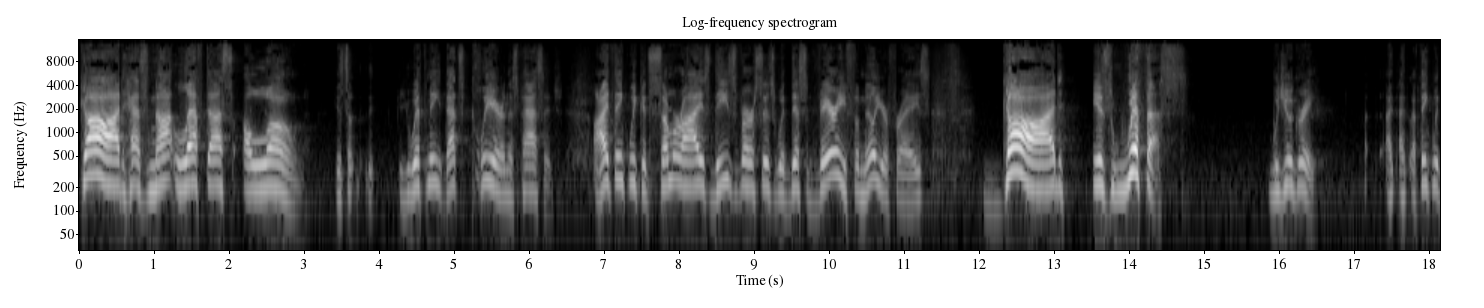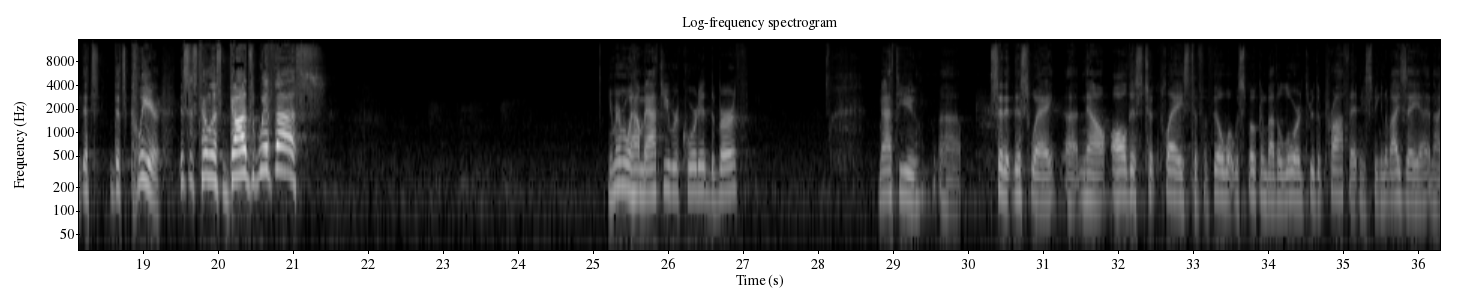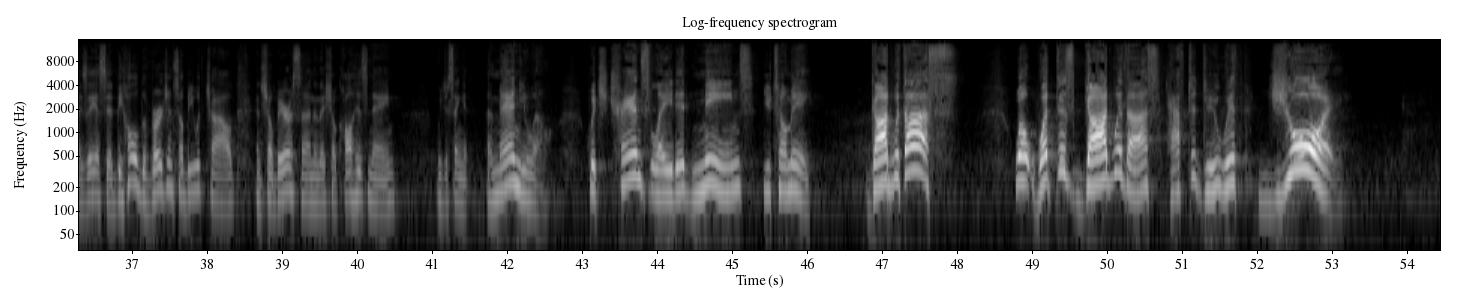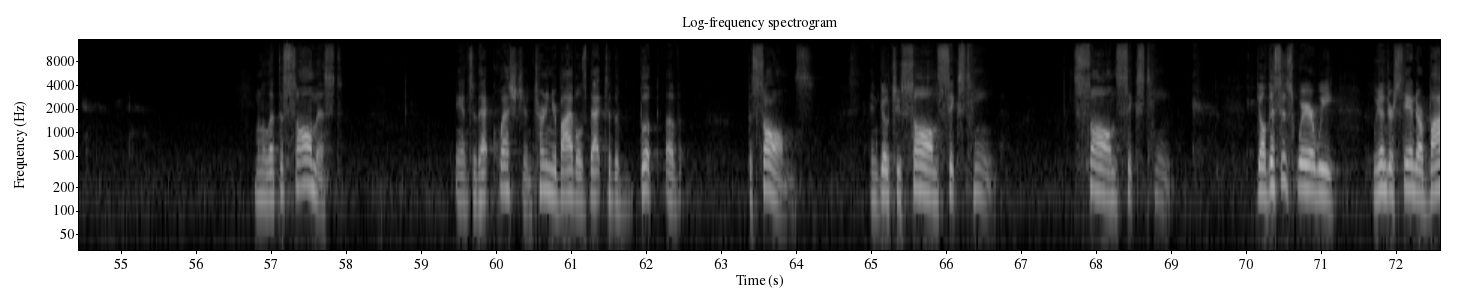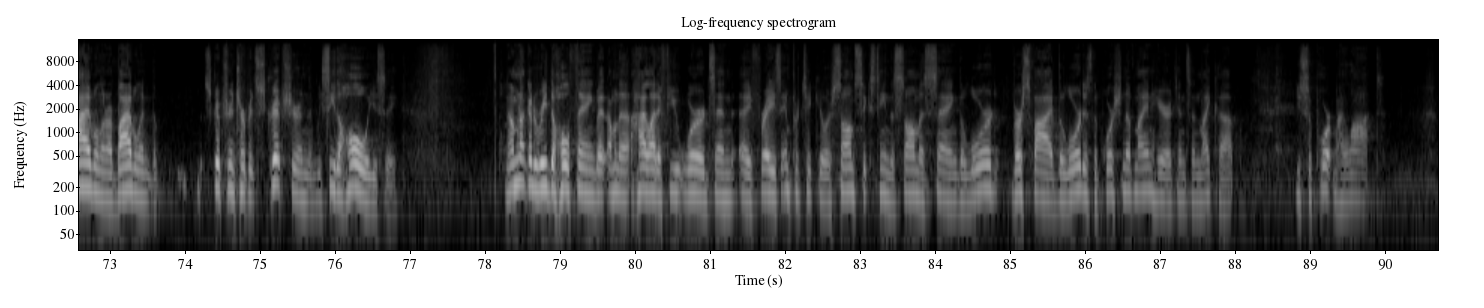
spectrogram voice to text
God has not left us alone. Is, are you with me? That's clear in this passage. I think we could summarize these verses with this very familiar phrase God is with us. Would you agree? I, I think that's, that's clear. This is telling us God's with us. You remember how Matthew recorded the birth? Matthew uh, said it this way uh, Now, all this took place to fulfill what was spoken by the Lord through the prophet. And he's speaking of Isaiah. And Isaiah said, Behold, the virgin shall be with child and shall bear a son, and they shall call his name. We just sang it, Emmanuel, which translated means, you tell me, God with us. Well, what does God with us have to do with joy? I'm going to let the psalmist answer that question. Turn in your Bibles back to the book of the Psalms and go to Psalm 16. Psalm 16. Y'all, this is where we, we understand our Bible and our Bible and the Scripture interprets Scripture and we see the whole, you see. Now, I'm not going to read the whole thing, but I'm going to highlight a few words and a phrase in particular. Psalm 16, the psalmist saying, The Lord, verse 5, the Lord is the portion of my inheritance and my cup. You support my lot.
